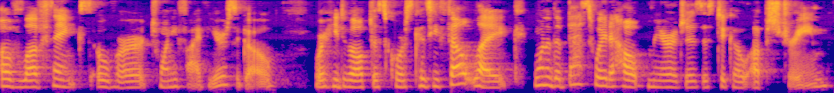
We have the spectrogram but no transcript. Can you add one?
of love thinks over 25 years ago where he developed this course because he felt like one of the best way to help marriages is to go upstream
